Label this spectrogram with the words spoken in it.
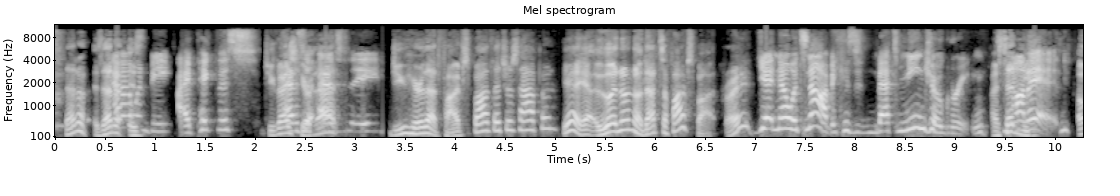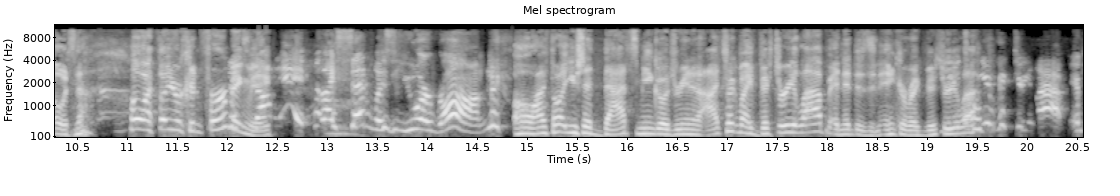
is that a, is that, That a, is, would be. I picked this. do you guys hear a, that? a Do you hear that five spot that just happened? Yeah, yeah. No, no, no, that's a five spot, right? yeah, no, it's not because that's Mean Joe Greene. I said not Mean- it. Oh, it's not. Oh, I thought you were confirming me. not it. What I said was you are wrong. Oh, I thought you said that's Mean Joe Greene, and I took my victory lap, and it is an incorrect victory You lap. your victory lap.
